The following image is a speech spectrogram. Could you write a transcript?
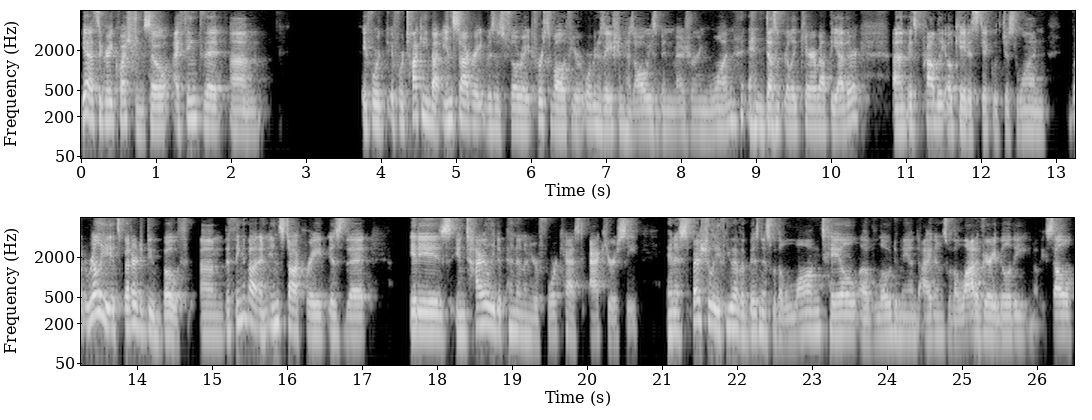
Yeah, that's a great question. So I think that um, if we're if we're talking about in-stock rate versus fill rate, first of all, if your organization has always been measuring one and doesn't really care about the other, um, it's probably okay to stick with just one. But really, it's better to do both. Um, the thing about an in-stock rate is that it is entirely dependent on your forecast accuracy. And especially if you have a business with a long tail of low demand items with a lot of variability, you know, they sell,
